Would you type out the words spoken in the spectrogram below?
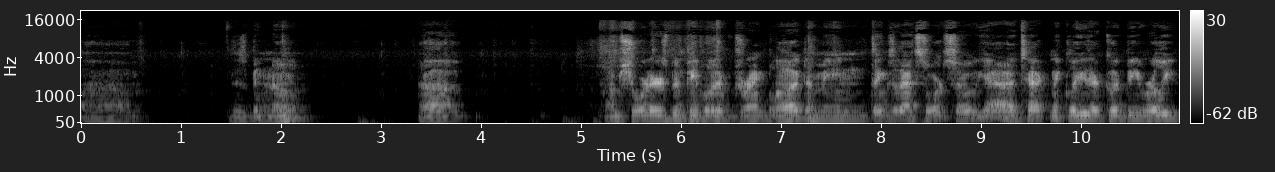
Um, has been known. Uh, I'm sure there's been people that have drank blood. I mean, things of that sort. So yeah, technically there could be really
